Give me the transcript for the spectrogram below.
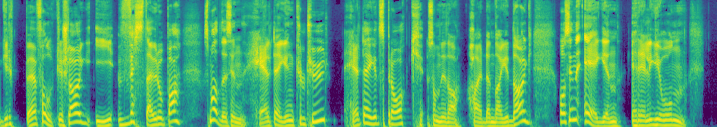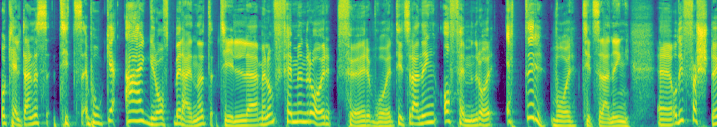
gruppe folkeslag i Vest-Europa som hadde sin helt egen kultur, helt eget språk, som de da har den dag i dag, og sin egen religion. Og kelternes tidsepoke er grovt beregnet til eh, mellom 500 år før vår tidsregning og 500 år etter vår tidsregning. Eh, Og de første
